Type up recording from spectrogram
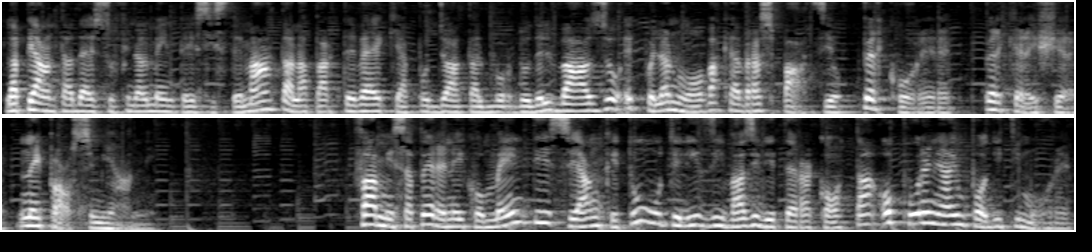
La pianta adesso finalmente è sistemata, la parte vecchia appoggiata al bordo del vaso e quella nuova che avrà spazio per correre, per crescere nei prossimi anni. Fammi sapere nei commenti se anche tu utilizzi i vasi di terracotta oppure ne hai un po' di timore.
